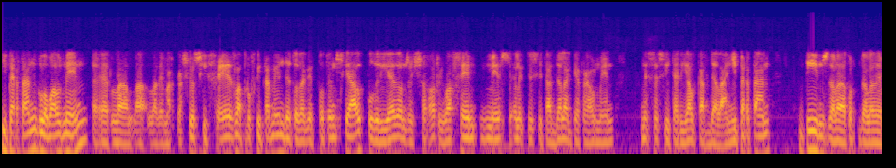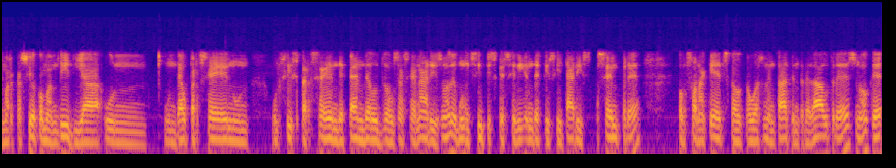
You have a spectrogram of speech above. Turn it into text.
I, per tant, globalment, eh, la, la, la demarcació, si fes l'aprofitament de tot aquest potencial, podria, doncs, això, arribar a fer més electricitat de la que realment necessitaria al cap de l'any. I, per tant, dins de la, de la demarcació, com hem dit, hi ha un, un 10%, un, un 6%, depèn del, dels escenaris, no? de municipis que serien deficitaris sempre, com són aquests que, que heu esmentat, entre d'altres, no? que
